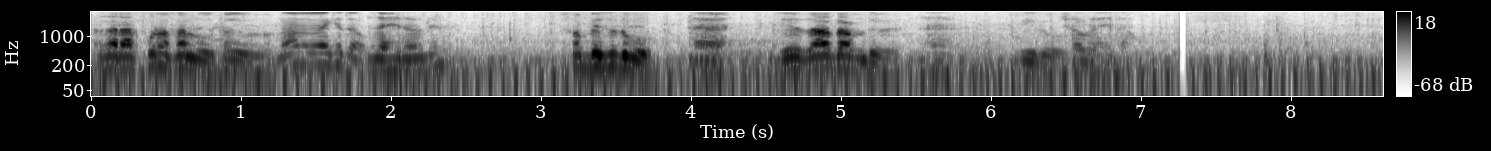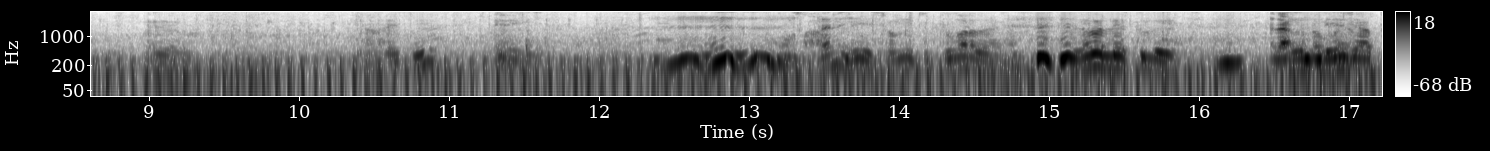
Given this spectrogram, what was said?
কাকা রাখব না ফেলব তাই বলো। না রেখে দাও। রেখে দাও সব বেঁচে দেবো? হ্যাঁ। যে যা দাম দেবে। হ্যাঁ। দিয়ে দেবো। সব রেখে দাও। এই সঙ্গে যুদ্ধ করা যায় না। লেজ তুলে এই লেজ এত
